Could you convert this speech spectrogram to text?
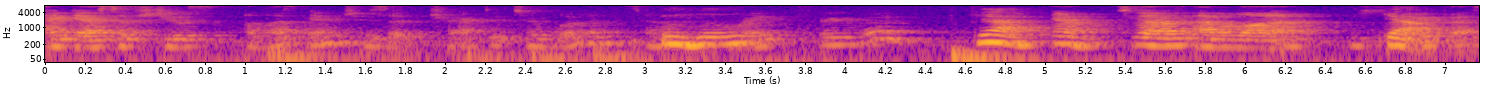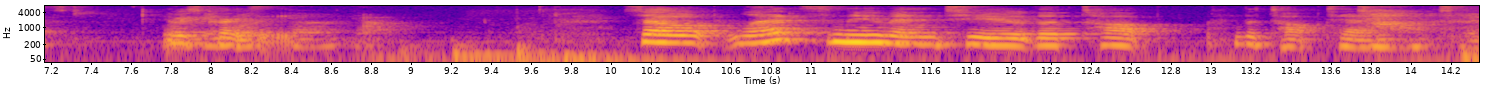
I guess if she was a lesbian, she was attracted to women, so Mhm. rape three women. Yeah. Yeah, so that was the Yeah. rapist. It was crazy. the- yeah. So let's move into the top the top ten. Top ten.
